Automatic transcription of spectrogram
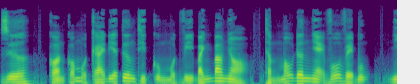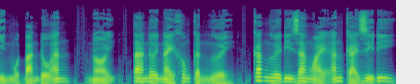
Dưa, còn có một cái đĩa tương thịt cùng một vỉ bánh bao nhỏ, thẩm mẫu đơn nhẹ vỗ về bụng, nhìn một bàn đồ ăn, nói, ta nơi này không cần người, các ngươi đi ra ngoài ăn cái gì đi.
